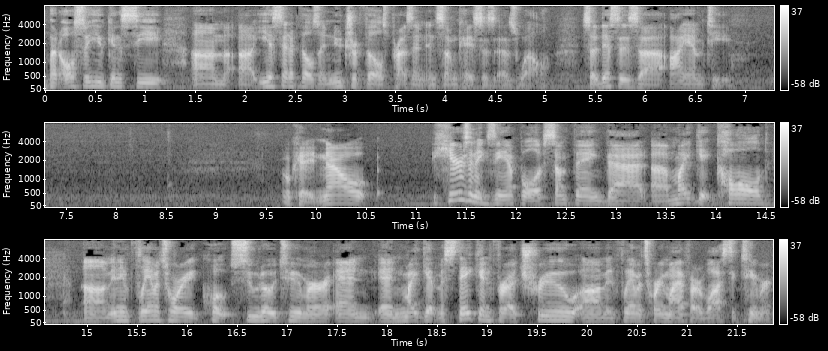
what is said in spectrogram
but also you can see um, uh, eosinophils and neutrophils present in some cases as well. So this is uh, IMT. Okay, now here's an example of something that uh, might get called um, an inflammatory, quote, pseudotumor and, and might get mistaken for a true um, inflammatory myofibroblastic tumor.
